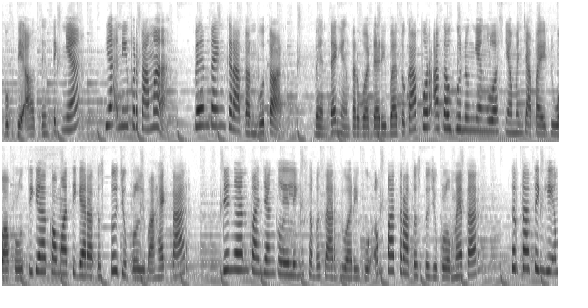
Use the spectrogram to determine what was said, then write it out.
Bukti autentiknya yakni pertama, Benteng Keraton Buton. Benteng yang terbuat dari batu kapur atau gunung yang luasnya mencapai 23,375 hektar dengan panjang keliling sebesar 2.470 meter serta tinggi 4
